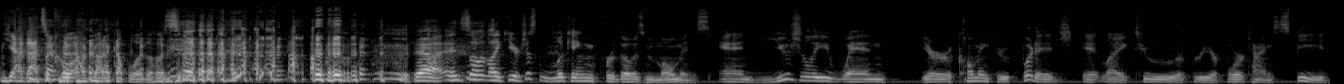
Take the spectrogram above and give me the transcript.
Yeah, that's a cool. I've got a couple of those. yeah, and so like you're just looking for those moments, and usually when you're combing through footage at like two or three or four times speed,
